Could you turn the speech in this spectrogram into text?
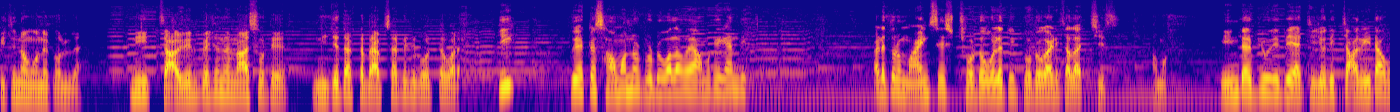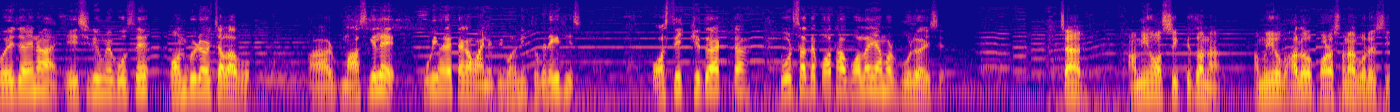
কিছু না মনে করলে। আপনি চাকরির পেছনে না ছুটে নিজে তো একটা ব্যবসা কিছু করতে পারে। তুই একটা সামান্য টোটোওয়ালা হয়ে আমাকে জ্ঞান দিচ্ছিস? আরে তোর মাইন্ডসেট ছোটো বলে তুই টোটো গাড়ি চালাচ্ছিস। আমার ইন্টারভিউ দিতে যাচ্ছি। যদি চাকরিটা হয়ে যায় না এসি রুমে বসে কম্পিউটার চালাবো। আর মাস গেলে কুড়ি হাজার টাকা মাইনে। তুই কোনোদিন চোখে দেখেছিস? অশিক্ষিত একটা। তোর সাথে কথা বলাই আমার ভুল হয়েছে। স্যার, আমিও অশিক্ষিত না। আমিও ভালো পড়াশোনা করেছি।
